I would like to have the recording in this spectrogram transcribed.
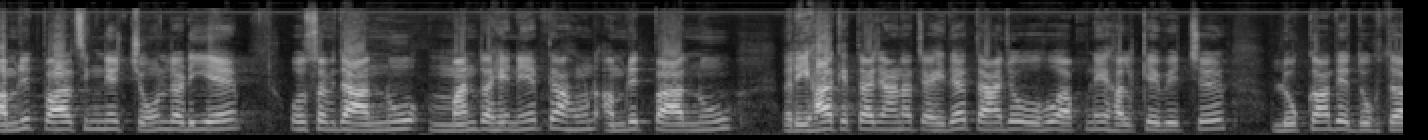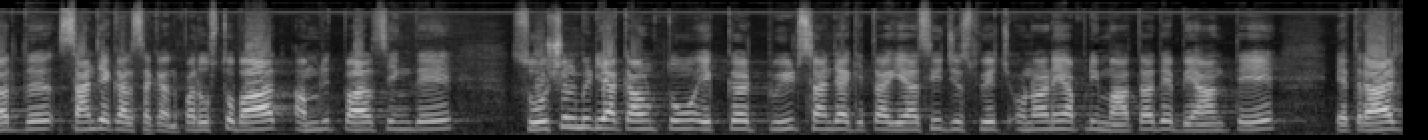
ਅੰਮ੍ਰਿਤਪਾਲ ਸਿੰਘ ਨੇ ਚੋਣ ਲੜੀ ਹੈ। ਉਹ ਸੰਵਿਧਾਨ ਨੂੰ ਮੰਨ ਰਹੇ ਨੇ, ਤਾਂ ਹੁਣ ਅੰਮ੍ਰਿਤਪਾਲ ਨੂੰ ਰਿਹਾ ਕੀਤਾ ਜਾਣਾ ਚਾਹੀਦਾ ਤਾਂ ਜੋ ਉਹ ਆਪਣੇ ਹਲਕੇ ਵਿੱਚ ਲੋਕਾਂ ਦੇ ਦੁੱਖ ਦਰਦ ਸਾਂਝੇ ਕਰ ਸਕਣ। ਪਰ ਉਸ ਤੋਂ ਬਾਅਦ ਅੰਮ੍ਰਿਤਪਾਲ ਸਿੰਘ ਦੇ ਸੋਸ਼ਲ ਮੀਡੀਆ ਅਕਾਊਂਟ ਤੋਂ ਇੱਕ ਟਵੀਟ ਸਾਂਝਾ ਕੀਤਾ ਗਿਆ ਸੀ ਜਿਸ ਵਿੱਚ ਉਹਨਾਂ ਨੇ ਆਪਣੀ ਮਾਤਾ ਦੇ ਬਿਆਨ ਤੇ ਇਤਰਾਜ਼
